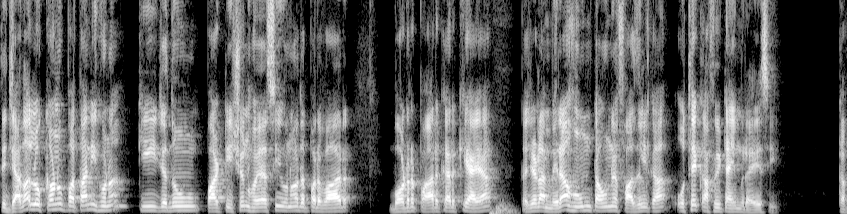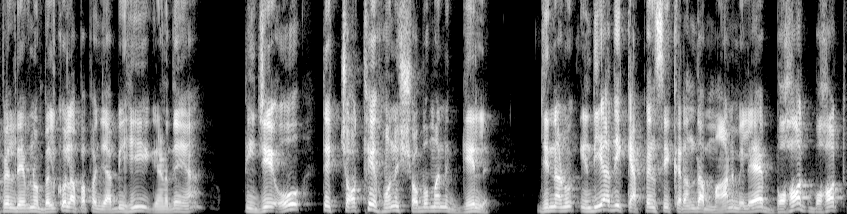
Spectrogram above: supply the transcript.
ਤੇ ਜ਼ਿਆਦਾ ਲੋਕਾਂ ਨੂੰ ਪਤਾ ਨਹੀਂ ਹੋਣਾ ਕਿ ਜਦੋਂ ਪਾਰਟੀਸ਼ਨ ਹੋਇਆ ਸੀ, ਉਹਨਾਂ ਦਾ ਪਰਿਵਾਰ ਬਾਰਡਰ ਪਾਰ ਕਰਕੇ ਆਇਆ। ਤਾਂ ਜਿਹੜਾ ਮੇਰਾ ਹੋਮ ਟਾਊਨ ਹੈ ਫਾਜ਼ਿਲਕਾ, ਉੱਥੇ ਕਾਫੀ ਟਾਈਮ ਰਹੇ ਸੀ। ਕਪਿਲ ਦੇਵ ਨੂੰ ਬਿਲਕੁਲ ਆਪਾਂ ਪੰਜਾਬੀ ਹੀ ਗਿਣਦੇ ਹਾਂ, ਤੀਜੇ ਉਹ ਤੇ ਚੌਥੇ ਹੁਣ ਸ਼ੁਭਮਨ ਗਿੱਲ, ਜਿਨ੍ਹਾਂ ਨੂੰ ਇੰਡੀਆ ਦੀ ਕੈਪਟਨਸੀ ਕਰਨ ਦਾ ਮਾਣ ਮਿਲਿਆ ਹੈ। ਬਹੁਤ ਬਹੁਤ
